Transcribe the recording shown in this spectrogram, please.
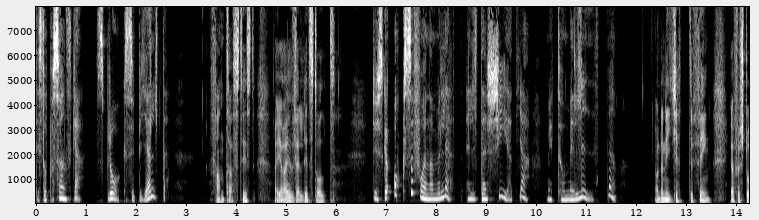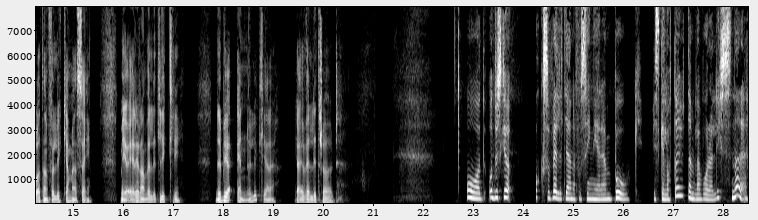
Det står på svenska. Språksuperhjälte. Fantastiskt. Ja, jag är väldigt stolt. Du ska också få en amulett, en liten kedja med tummeliten. Och den är jättefin. Jag förstår att den för lycka med sig. Men jag är redan väldigt lycklig. Nu blir jag ännu lyckligare. Jag är väldigt rörd. Och, och du ska också väldigt gärna få signera en bok. Vi ska lotta ut den bland våra lyssnare.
